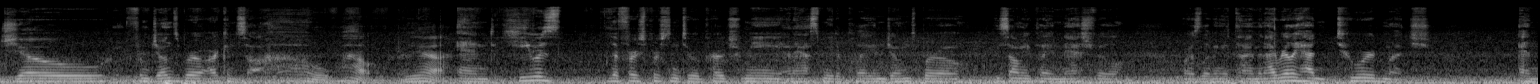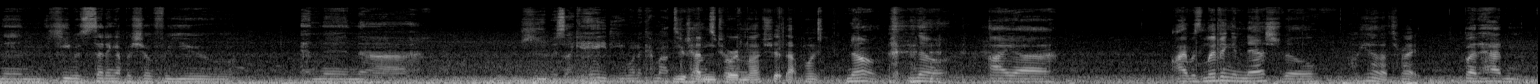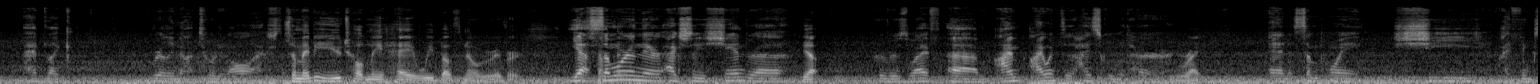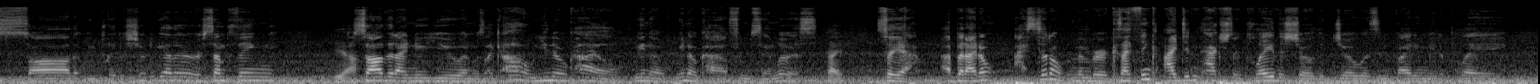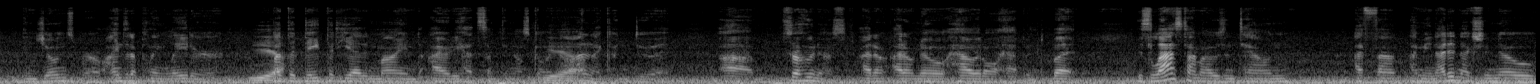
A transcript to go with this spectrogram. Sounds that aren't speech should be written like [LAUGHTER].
Joe from Jonesboro, Arkansas, Oh, wow. Yeah. and he was the first person to approach me and ask me to play in Jonesboro. He saw me play in Nashville, where I was living at the time, and I really hadn't toured much. And then he was setting up a show for you, and then uh, he was like, "Hey, do you want to come out to You hadn't toured much at that point? No, [LAUGHS] no. I uh, I was living in Nashville, Oh, yeah, that's right. but hadn't had like really not toured at all. Actually, So maybe you told me, hey, we both know River. yeah, somewhere in there, actually, Chandra. Yep. River's wife. Um, I'm I went to high school with her, Right. and at some point she, I think, saw that we played a show together or something. Yeah. Saw that I knew you and was like, "Oh, you know Kyle. We know we know Kyle from San Luis." Right. So yeah, uh, but I don't. I still don't remember because I think I didn't actually play the show that Joe was inviting me to play in Jonesboro. I ended up playing later. Yeah. But the date that he had in mind, I already had something else going Yeah. on, and I couldn't do it. Um, so who knows? I don't. I don't know how it all happened. But this last time I was in town, I found. I mean, I didn't actually know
